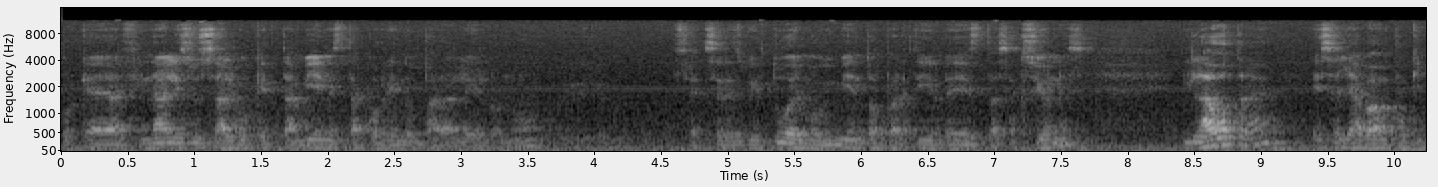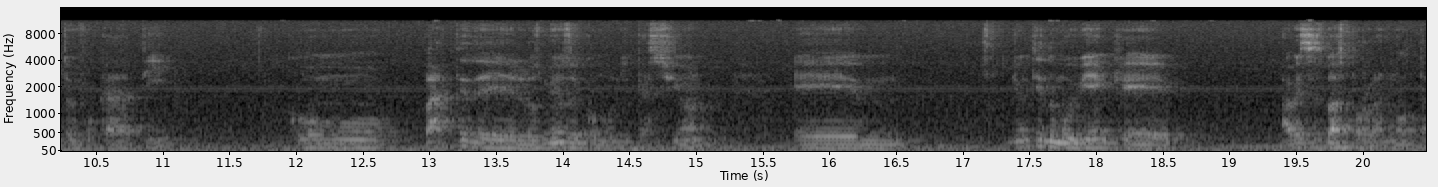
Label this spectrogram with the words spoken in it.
Porque al final eso es algo que también está corriendo en paralelo, ¿no? Se, desvirtúa el movimiento a partir de estas acciones. Y la otra, esa ya va un poquito enfocada a ti, como parte de los medios de comunicación, eh, yo entiendo muy bien que a veces vas por la nota,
